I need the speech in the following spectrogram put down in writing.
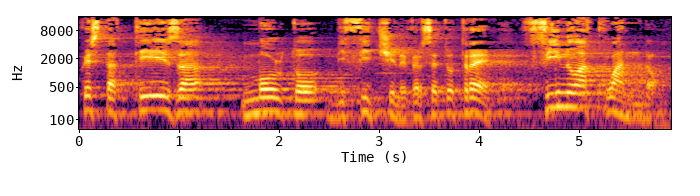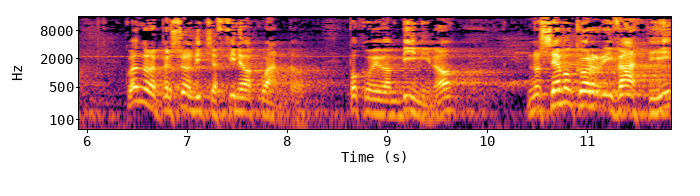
questa attesa molto difficile. Versetto 3, fino a quando? Quando una persona dice fino a quando? Un po' come i bambini, no? Non siamo ancora arrivati,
